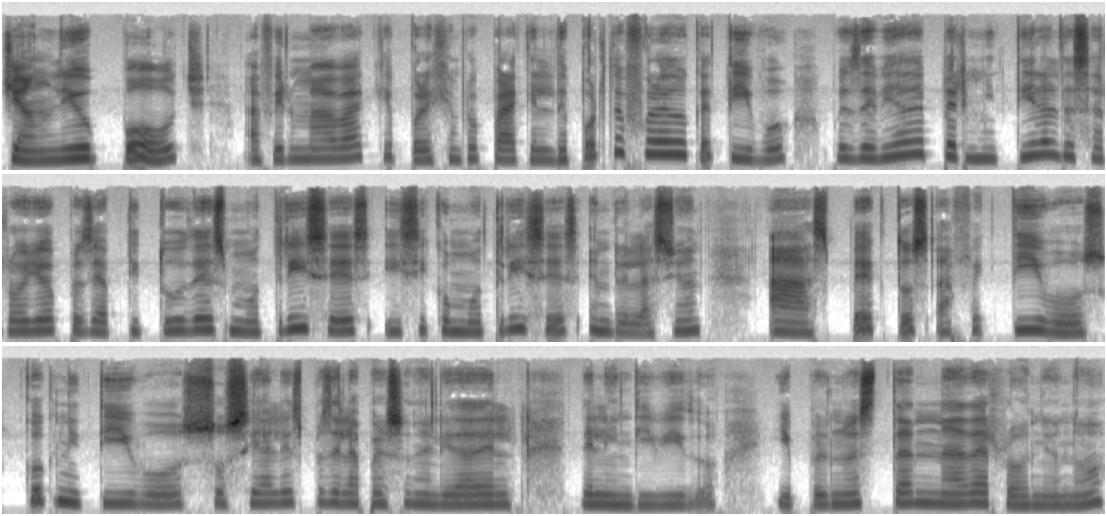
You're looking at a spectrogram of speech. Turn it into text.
Jean-Liu Polch, afirmaba que, por ejemplo, para que el deporte fuera educativo, pues debía de permitir el desarrollo pues, de aptitudes motrices y psicomotrices en relación a aspectos afectivos, cognitivos, sociales, pues de la personalidad del, del, individuo. Y pues no está nada erróneo, ¿no?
